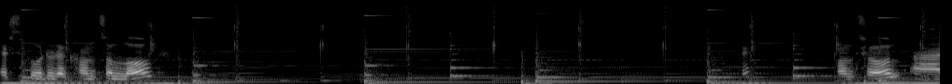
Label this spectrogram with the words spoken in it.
let's go to the console log console আর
